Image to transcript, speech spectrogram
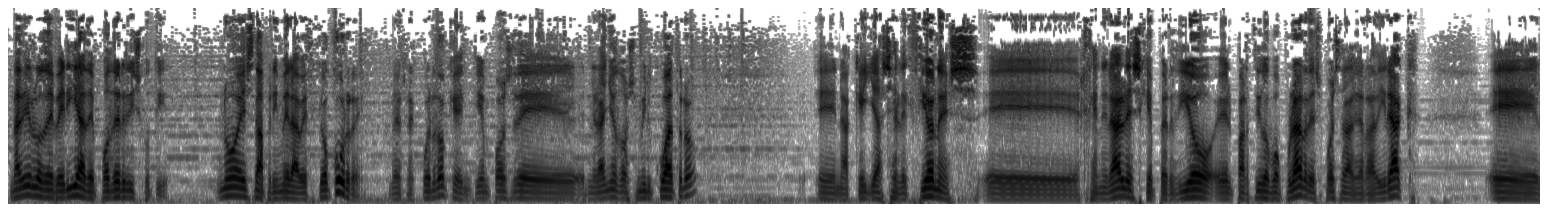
nadie lo debería de poder discutir. No es la primera vez que ocurre. Les recuerdo que en tiempos de, en el año 2004, en aquellas elecciones eh, generales que perdió el Partido Popular después de la guerra de Irak, eh,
